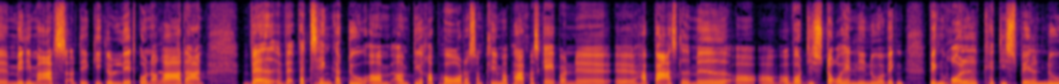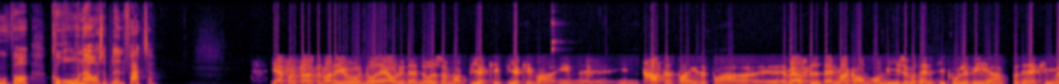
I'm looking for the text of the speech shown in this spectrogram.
øh, midt i marts, og det gik jo lidt under ja. radaren. Hvad, hvad, hvad tænker du om, om de rapporter, som klimapartnerskaberne øh, har barslet med, og, og, og mm. hvor de står hen lige nu, og hvilken, hvilken rolle kan de spille nu, hvor corona også er blevet en faktor? Ja, for det første var det jo noget ærgerligt, at noget, som var virkelig, virkelig var en, øh, en kraftanstrengelse fra øh, erhvervslivet i Danmark om at vise, hvordan de kunne levere på det her klima,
